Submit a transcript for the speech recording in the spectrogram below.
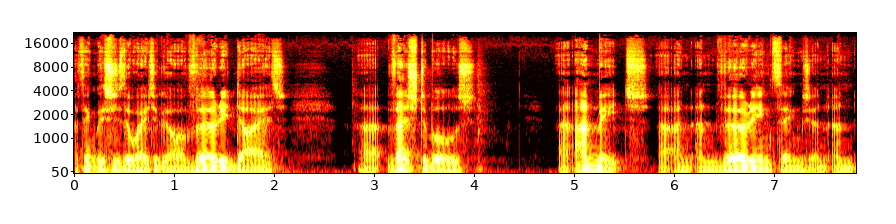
I think this is the way to go. A varied diet, uh, vegetables uh, and meats, uh, and and varying things, and and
